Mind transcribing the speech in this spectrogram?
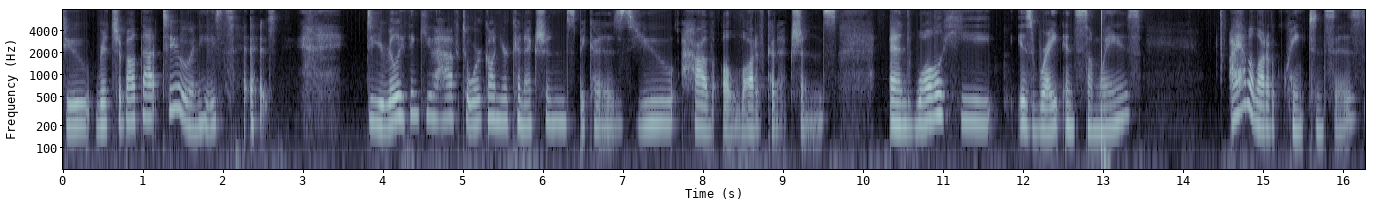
to Rich about that too, and he said, Do you really think you have to work on your connections? Because you have a lot of connections. And while he is right in some ways, I have a lot of acquaintances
